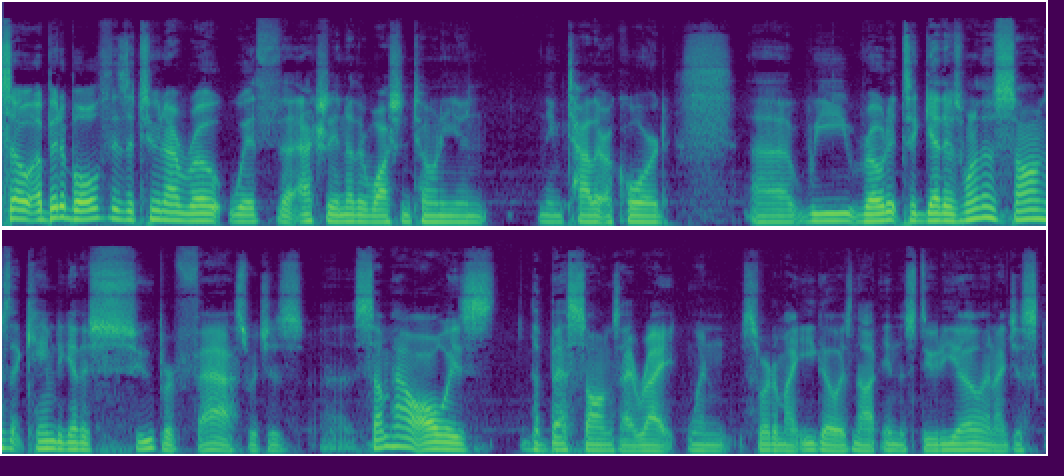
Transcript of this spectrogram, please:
So, A Bit of Both is a tune I wrote with uh, actually another Washingtonian named Tyler Acord. Uh, we wrote it together. It's one of those songs that came together super fast, which is uh, somehow always the best songs I write when sort of my ego is not in the studio and I just,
